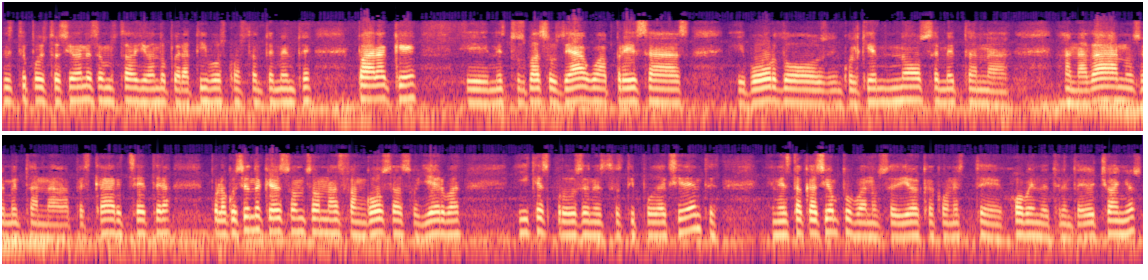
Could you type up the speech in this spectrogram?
de este tipo de estaciones hemos estado llevando operativos constantemente para que eh, en estos vasos de agua, presas, eh, bordos, en cualquier, no se metan a, nadar, no se metan a pescar, etcétera, por la cuestión de que son zonas fangosas o hierbas y que se producen estos tipos de accidentes. En esta ocasión, pues bueno, se dio acá con este joven de 38 años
